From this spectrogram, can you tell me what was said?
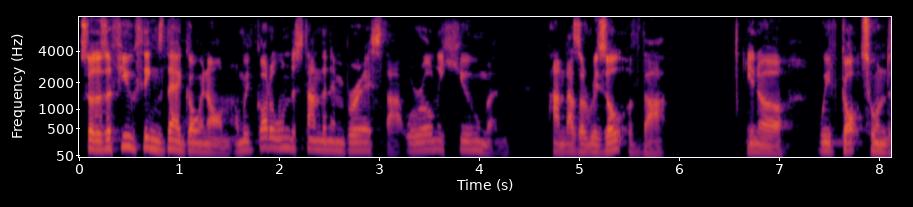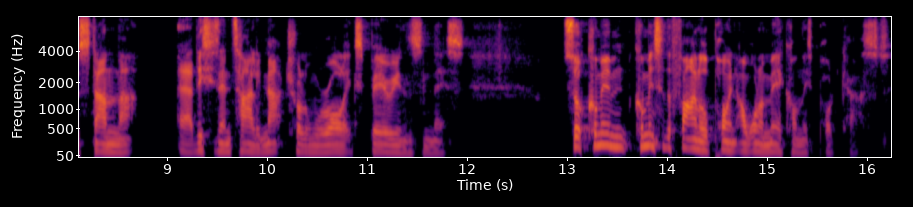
So there's a few things there going on and we've got to understand and embrace that. We're only human and as a result of that, you know, we've got to understand that uh, this is entirely natural and we're all experiencing this. So coming coming to the final point I want to make on this podcast.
